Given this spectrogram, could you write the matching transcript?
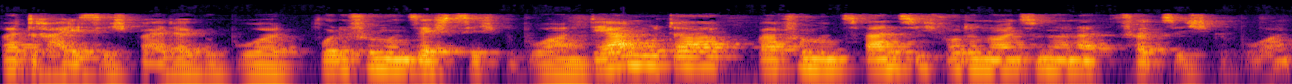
war 30 bei der Geburt, wurde 65 geboren. Der Mutter war 25, wurde 1940 geboren.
